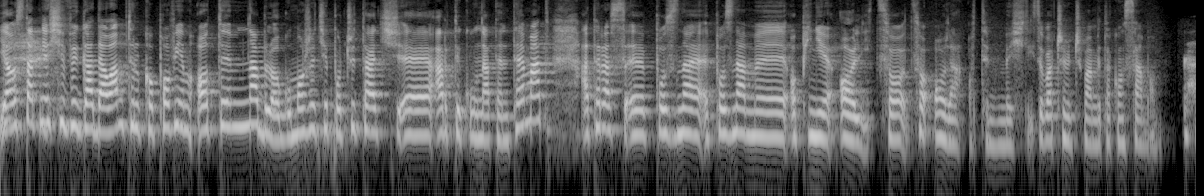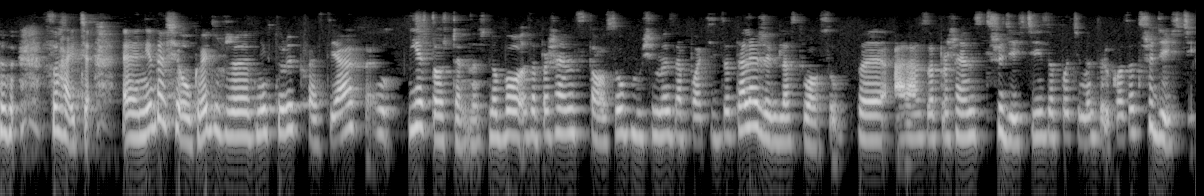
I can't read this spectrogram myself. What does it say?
Ja ostatnio się wygadałam, tylko powiem o tym na blogu. Możecie poczytać e, artykuł na ten temat. A teraz e, pozna, poznamy opinię Oli. Co, co Ola o tym myśli? Zobaczymy, czy mamy taką samą. Słuchajcie, e, nie da się ukryć, że w niektórych kwestiach jest to oszczędność, no bo zapraszając 100 osób musimy zapłacić za talerzyk dla 100 osób, e, a zapraszając 30 zapłacimy tylko za 30.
